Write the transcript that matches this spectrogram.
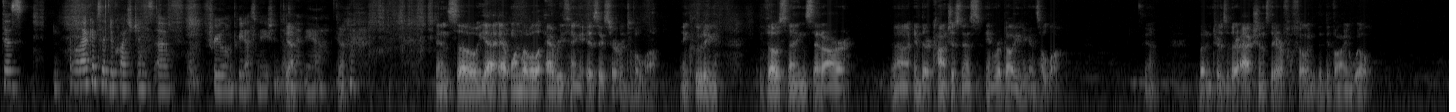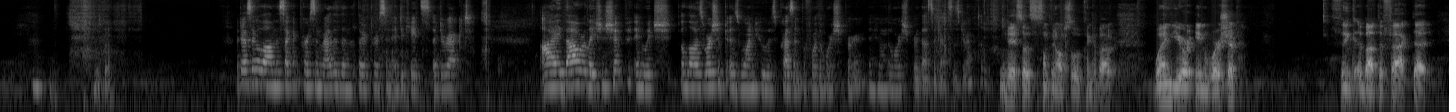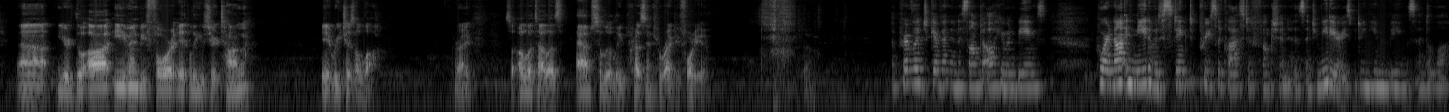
Does well that gets into questions of free will and predestination, doesn't Yeah. it? Yeah. Yeah. And so, yeah, at one level, everything is a servant of Allah, including those things that are uh, in their consciousness in rebellion against Allah. Yeah. But in terms of their actions, they are fulfilling the divine will. Okay. Addressing Allah in the second person rather than the third person indicates a direct I thou relationship in which Allah is worshipped as one who is present before the worshipper and whom the worshipper thus addresses directly. Okay, so this is something also to think about. When you're in worship, think about the fact that uh, your dua, even before it leaves your tongue, it reaches Allah. Right? So Allah Ta'ala is absolutely present right before you. So. A privilege given in Islam to all human beings who are not in need of a distinct priestly class to function as intermediaries between human beings and Allah.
